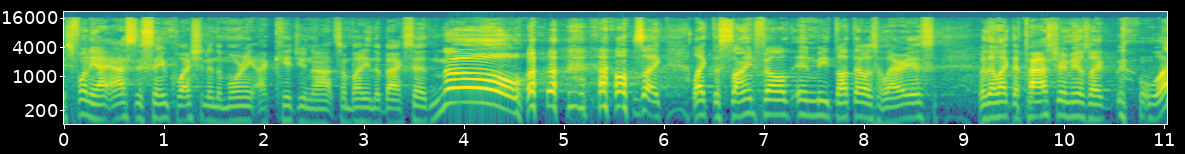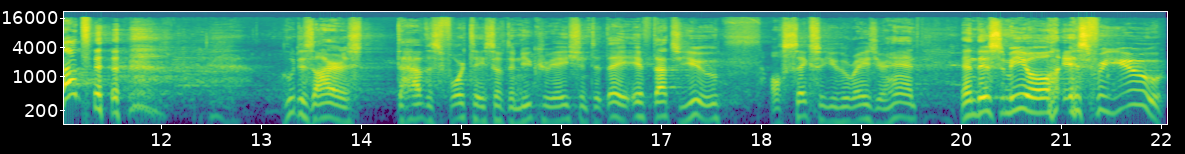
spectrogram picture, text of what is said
It's funny, I asked the same question in the morning. I kid you not. Somebody in the back said, No! I was like, like the Seinfeld in me thought that was hilarious. But then, like the pastor in me was like, What? Who desires to have this foretaste of the new creation today. If that's you, all six of you who raise your hand, then this meal is for you.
